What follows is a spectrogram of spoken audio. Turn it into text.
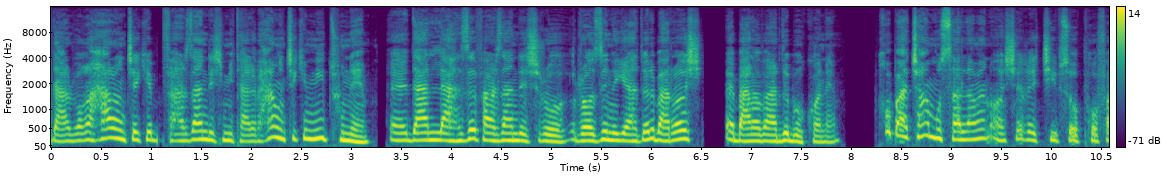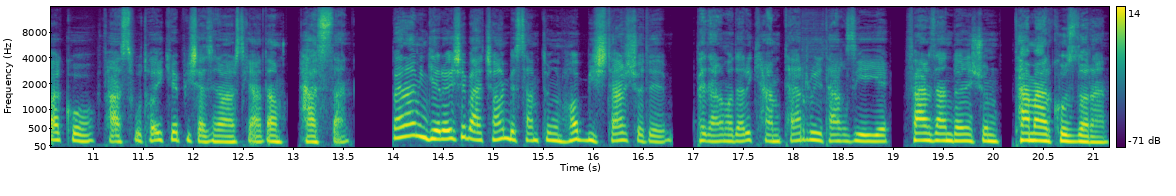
در واقع هر آنچه که فرزندش میطلبه هر آنچه که می‌تونه در لحظه فرزندش رو راضی نگه داره براش برآورده بکنه. خب بچه هم مسلما عاشق چیپس و پفک و فسفود هایی که پیش از این عرض کردم هستن. برای همین گرایش بچه هم به سمت اونها بیشتر شده. پدر مادر کمتر روی تغذیه فرزندانشون تمرکز دارن.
